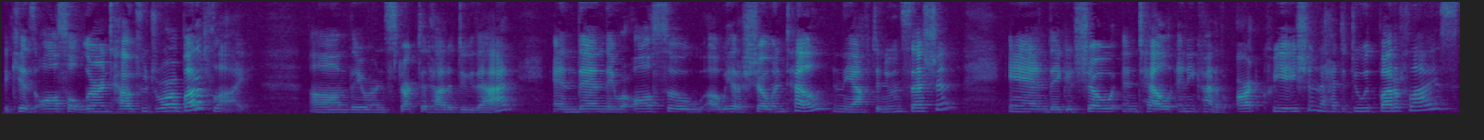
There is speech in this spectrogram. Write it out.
The kids also learned how to draw a butterfly. Um, they were instructed how to do that. And then they were also, uh, we had a show and tell in the afternoon session. And they could show and tell any kind of art creation that had to do with butterflies.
